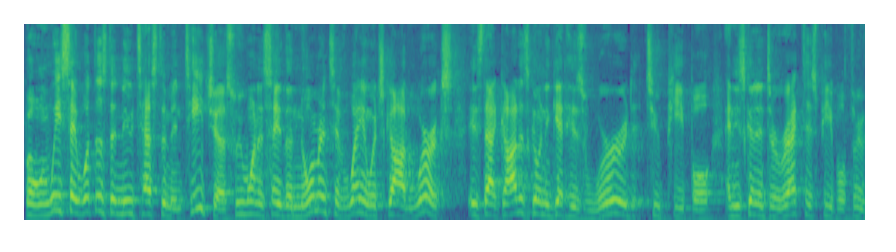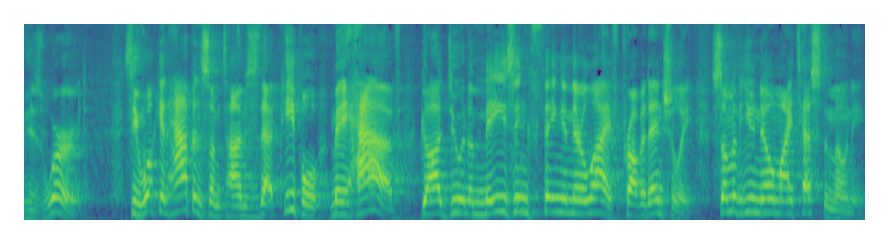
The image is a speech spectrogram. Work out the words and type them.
But when we say, what does the New Testament teach us? We want to say the normative way in which God works is that God is going to get his word to people and he's going to direct his people through his word. See, what can happen sometimes is that people may have God do an amazing thing in their life providentially. Some of you know my testimony.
